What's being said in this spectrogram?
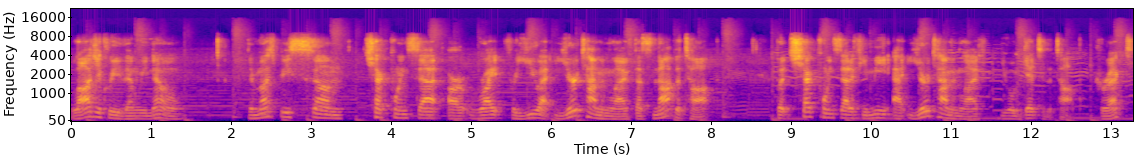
Logically, then we know there must be some checkpoints that are right for you at your time in life that's not the top, but checkpoints that if you meet at your time in life, you will get to the top, correct?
